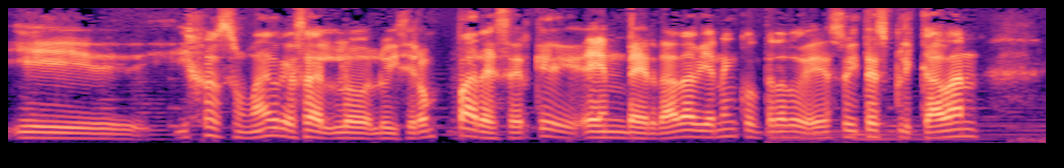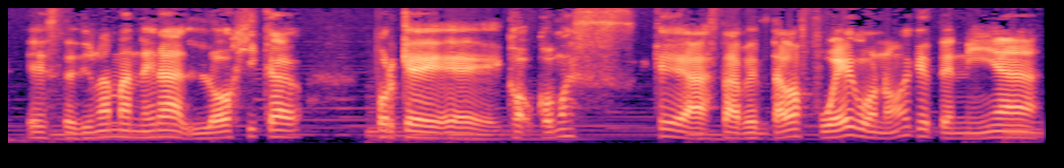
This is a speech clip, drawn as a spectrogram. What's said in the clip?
y hijo de su madre, o sea, lo, lo, hicieron parecer que en verdad habían encontrado eso y te explicaban este, de una manera lógica, porque eh, ¿cómo es que hasta aventaba fuego, ¿no? Que tenía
